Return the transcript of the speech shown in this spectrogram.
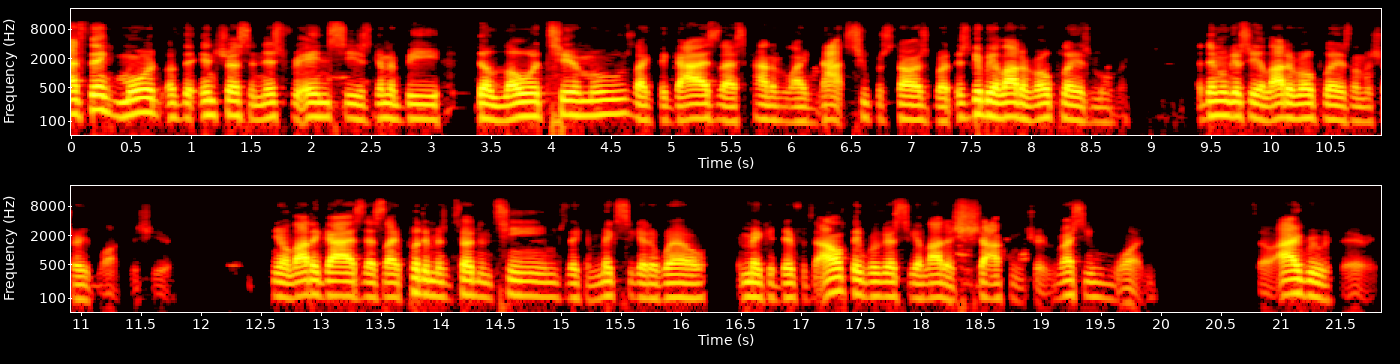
I think more of the interest in this free agency is gonna be the lower tier moves, like the guys that's kind of like not superstars, but it's gonna be a lot of role players moving. And then we're gonna see a lot of role players on the trade block this year. You know, a lot of guys that's like put them in certain teams, they can mix together well and make a difference. I don't think we're gonna see a lot of shocking trades. We might see one. So I agree with Eric.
